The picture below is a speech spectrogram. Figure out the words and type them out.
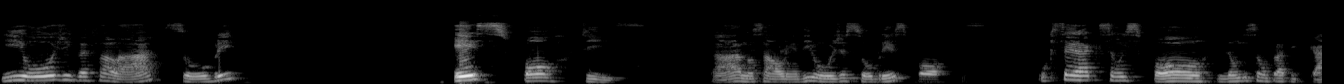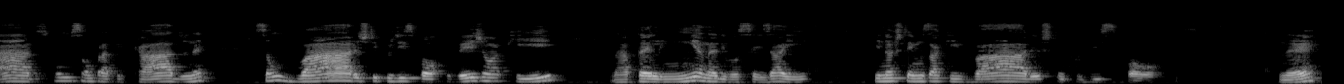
E hoje vai falar sobre esportes. Tá? Nossa aulinha de hoje é sobre esportes. O que será que são esportes? Onde são praticados? Como são praticados, né? São vários tipos de esporte. Vejam aqui na telinha né, de vocês aí, que nós temos aqui vários tipos de esportes, né?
